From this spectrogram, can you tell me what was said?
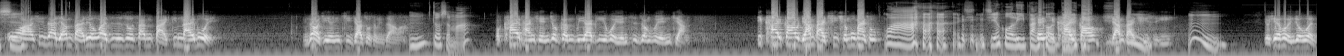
哇！现在两百六，外资是说三百，跟来不？你知道我今天技嘉做什么？你知道吗？嗯，做什么？我开盘前就跟 VIP 会员、至尊会员讲，一开高两百七全部卖出，哇，先获利半口先一开，高两百七十一。嗯，有些会员就问，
